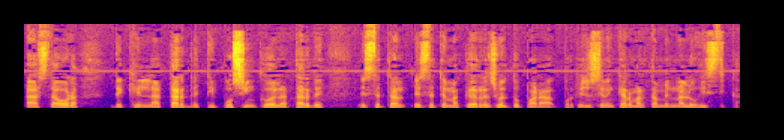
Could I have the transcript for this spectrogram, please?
hasta ahora, de que en la tarde, tipo 5 de la tarde, este, este tema quede resuelto para, porque ellos tienen que armar también una logística.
